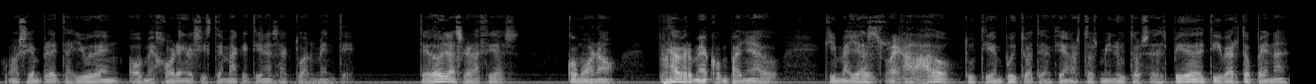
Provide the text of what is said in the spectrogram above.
como siempre, te ayuden o mejoren el sistema que tienes actualmente. Te doy las gracias, como no, por haberme acompañado, que me hayas regalado tu tiempo y tu atención estos minutos. Se despide de ti Berto Pena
